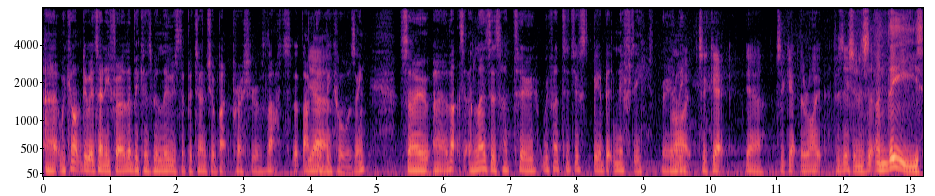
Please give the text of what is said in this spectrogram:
Uh, we can't do it any further because we lose the potential back pressure of that that, that Yeah. could be causing. So uh, that's and Les has had to. We've had to just be a bit nifty, really. Right, to get yeah, to get the right positions. And these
